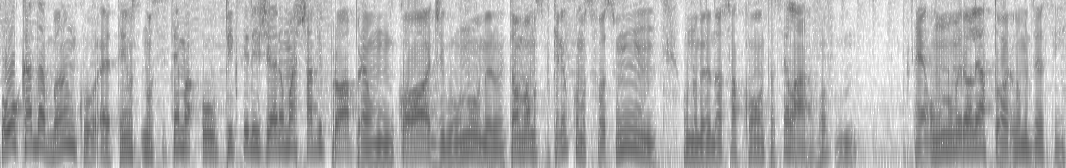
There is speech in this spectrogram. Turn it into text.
ou cada banco é, tem no sistema, o Pix ele gera uma chave própria, um código, um número. Então vamos, porque como se fosse um, o número da sua conta, sei lá, é um número aleatório, vamos dizer assim.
